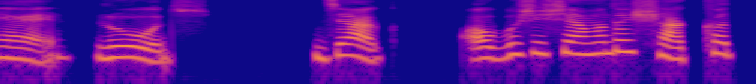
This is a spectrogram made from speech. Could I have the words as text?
হ্যাঁ রোজ। যাক অবশেষে আমাদের সাক্ষাৎ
